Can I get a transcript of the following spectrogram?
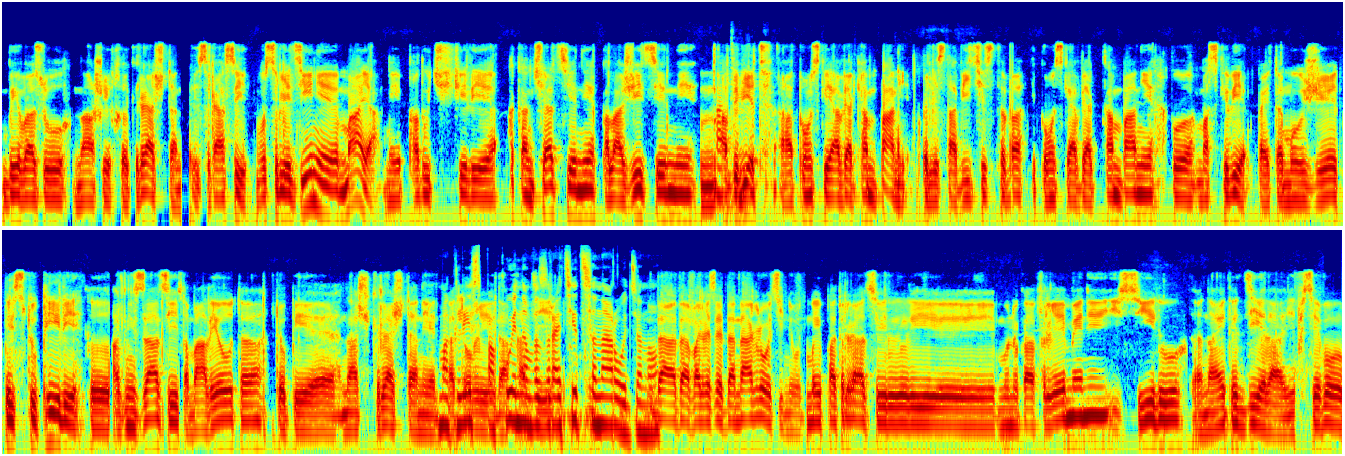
вывозу наших граждан из России. В середине мая мы получили окончательный положительный ответ от японской авиакомпании, представительства японской авиакомпании в Москве. Поэтому уже приступили к организации самолета, чтобы наши граждане могли спокойно находили... возвратиться на родину. Да, да, возвратиться на родину. Мы потратили много времени и силу на это дело. И всего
